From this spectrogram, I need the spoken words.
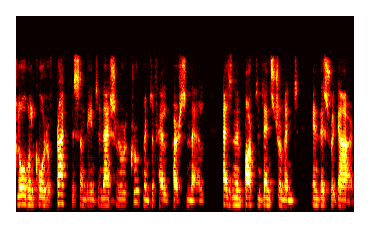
Global Code of Practice on the international recruitment of health personnel as an important instrument in this regard.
